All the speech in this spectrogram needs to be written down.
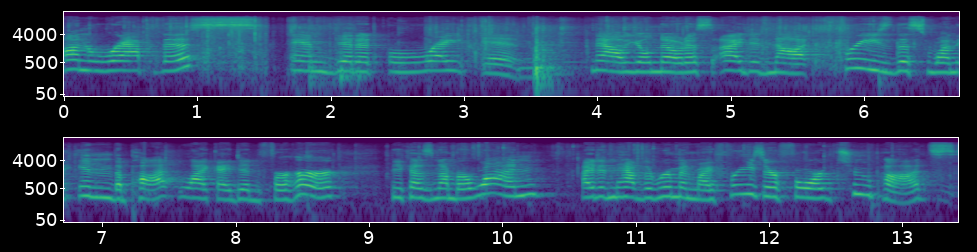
unwrap this and get it right in. Now you'll notice I did not freeze this one in the pot like I did for her because number one, I didn't have the room in my freezer for two pots.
